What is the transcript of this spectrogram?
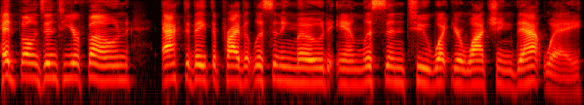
headphones into your phone, activate the private listening mode, and listen to what you're watching that way.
